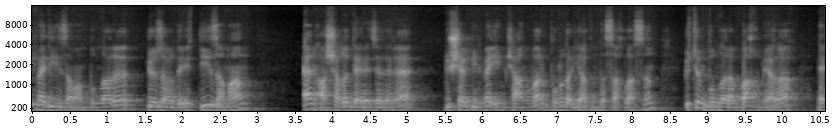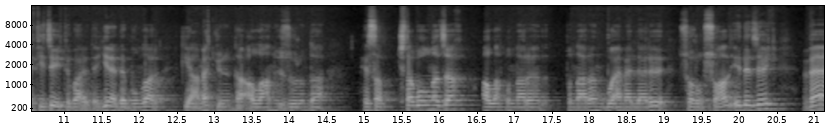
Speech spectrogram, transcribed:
etmədiyi zaman, bunları göz ardı etdiyi zaman ən aşağı dərəcələrə düşə bilmə imkanı var. Bunu da yadında saxlasın. Bütün bunlara baxmayaraq nəticə itibarilə yenə də bunlar qiyamət günündə Allahın huzurunda hesab kitab olunacaq. Allah bunları bunların bu əməlləri sorğu-sual edəcək və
